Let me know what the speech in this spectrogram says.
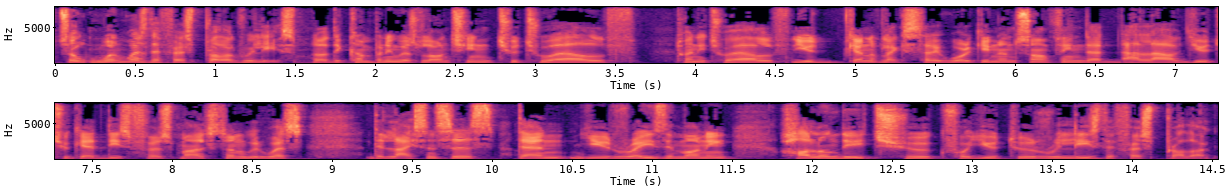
So when was the first product release? So the company was launched in 2012. 2012, you kind of like started working on something that allowed you to get this first milestone, which was the licenses. Then you raised the money. How long did it took for you to release the first product?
